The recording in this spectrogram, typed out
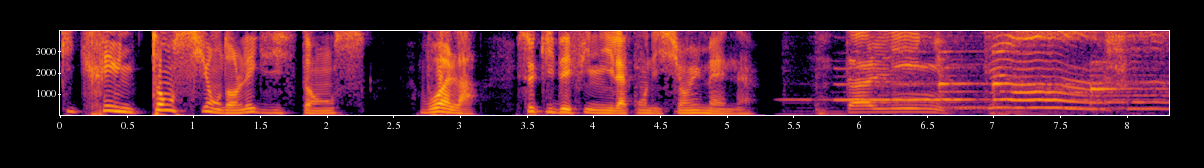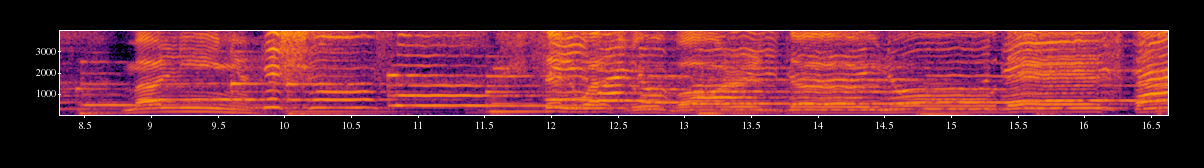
qui crée une tension dans l'existence. Voilà ce qui définit la condition humaine ta ligne. De hanche, ma ligne. De chance, c'est l'oiseau vol de nos destins.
